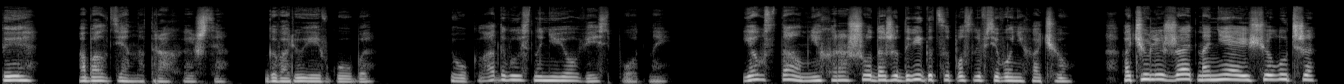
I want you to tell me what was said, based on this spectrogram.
«Ты обалденно трахаешься», — говорю ей в губы. И укладываюсь на нее весь потный. Я устал, мне хорошо, даже двигаться после всего не хочу. Хочу лежать на ней, а еще лучше,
